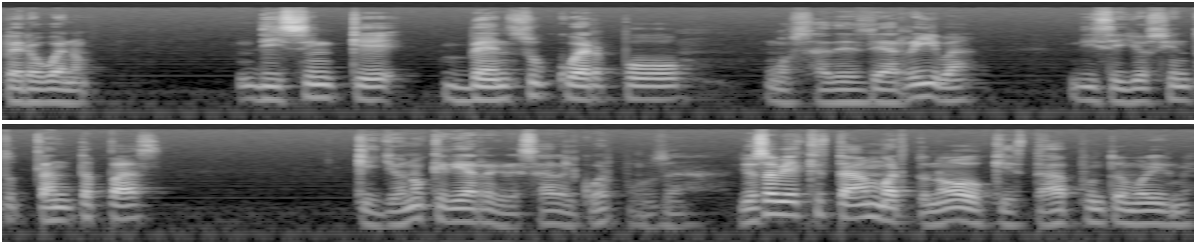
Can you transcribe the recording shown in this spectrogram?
Pero bueno, dicen que ven su cuerpo, o sea, desde arriba. Dice, yo siento tanta paz que yo no quería regresar al cuerpo. O sea, yo sabía que estaba muerto, ¿no? O que estaba a punto de morirme.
